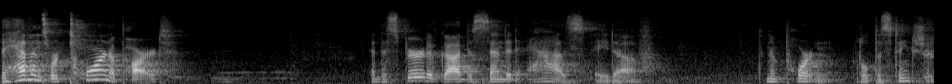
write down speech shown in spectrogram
the heavens were torn apart, and the Spirit of God descended as a dove. It's an important little distinction.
